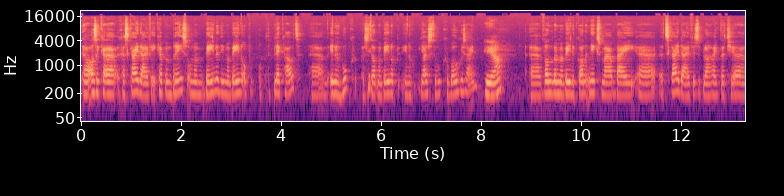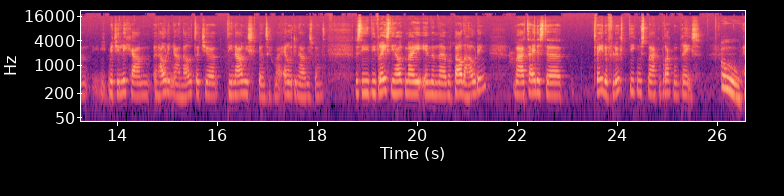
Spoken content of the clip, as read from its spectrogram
nou, als ik ga, ga skydiven, ik heb een brace om mijn benen, die mijn benen op, op de plek houdt. eh, in een hoek, zodat mijn benen op, in de juiste hoek gebogen zijn. Ja. Eh, want met mijn benen kan ik niks, maar bij het skydiven is het belangrijk dat je met je lichaam een houding aanhoudt. Dat je dynamisch bent, zeg maar, aerodynamisch bent. Dus die, die brace die houdt mij in een bepaalde houding. Maar tijdens de tweede vlucht die ik moest maken, brak mijn brace. Oh.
